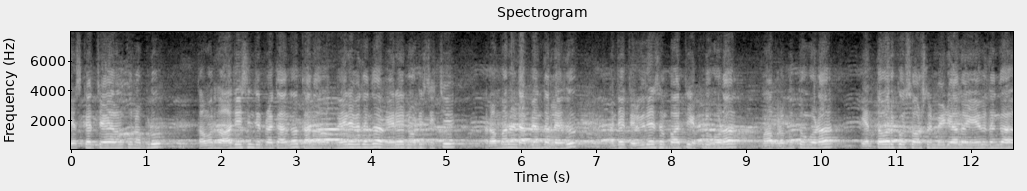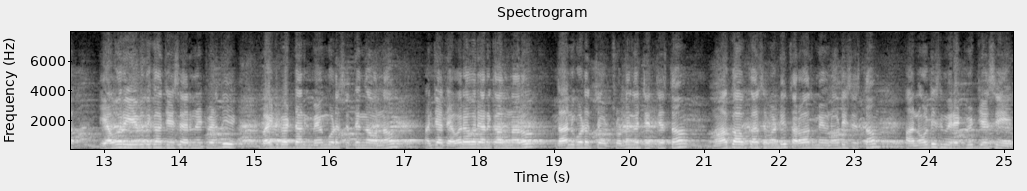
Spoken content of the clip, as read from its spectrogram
డిస్కస్ చేయాలనుకున్నప్పుడు తమరు ఆదేశించిన ప్రకారంగా కానీ వేరే విధంగా వేరే నోటీస్ ఇచ్చి రమ్మనండి అభ్యంతరం లేదు. అంటే తెలుగుదేశం పార్టీ ఎప్పుడు కూడా మా ప్రభుత్వం కూడా ఎంతవరకు సోషల్ మీడియాలో ఏ విధంగా ఎవరు ఏ విధంగా చేశారనేటువంటిది బయట పెట్టడానికి మేము కూడా సిద్ధంగా ఉన్నాం. అంచేత ఎవరెవరు వెనకాల ఉన్నారో దాన్ని కూడా చూ- క్షుణ్ణంగా చర్చిస్తాం మాకు అవకాశం అండి. తర్వాత మేము నోటీస్ ఇస్తాం. ఆ నోటీస్ మీరు అడ్మిట్ చేసి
